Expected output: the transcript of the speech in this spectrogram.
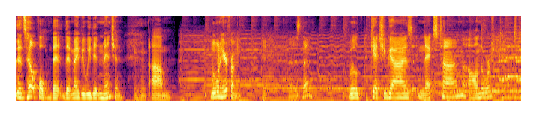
that's helpful that, that maybe we didn't mention. Um, we want to hear from you. Yeah, let us know. We'll catch you guys next time on the Worship Cast.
